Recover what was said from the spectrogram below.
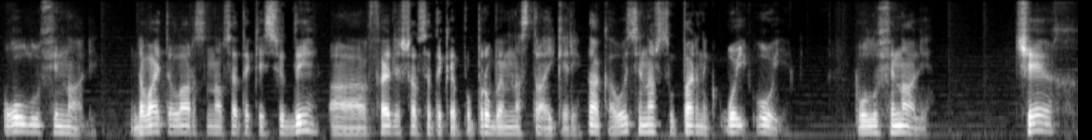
полуфіналі. Давайте Ларсона все-таки сюди, а Феліша все-таки попробуємо на страйкері. Так, а ось і наш суперник. Ой-ой. Полуфіналі. Чех.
